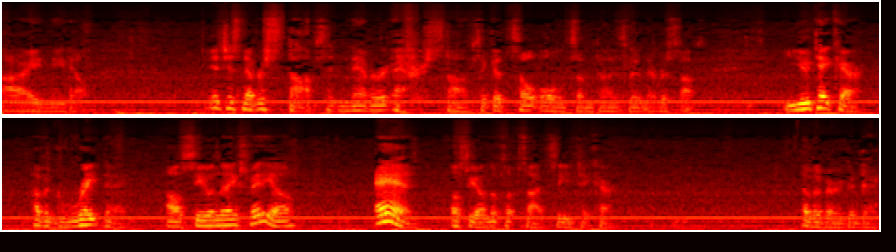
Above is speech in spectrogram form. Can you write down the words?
I need help. It just never stops. It never ever stops. It gets so old sometimes that it never stops. You take care. Have a great day. I'll see you in the next video. And I'll see you on the flip side. So you take care. Have a very good day.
